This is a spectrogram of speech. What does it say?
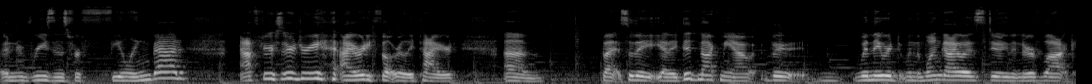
and reasons for feeling bad after surgery. I already felt really tired. Um, but so they yeah they did knock me out. The when they were when the one guy was doing the nerve block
